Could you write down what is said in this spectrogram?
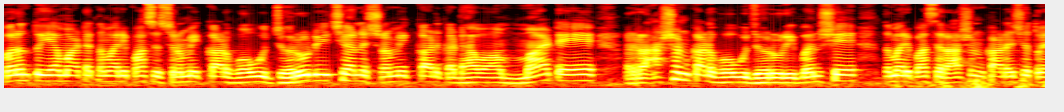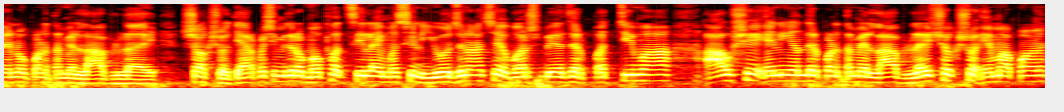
પરંતુ એ માટે તમારી પાસે શ્રમિક કાર્ડ હોવું જરૂરી છે અને શ્રમિક કાર્ડ કઢાવવા માટે રાશન કાર્ડ હોવું જરૂરી બનશે. તમારી પાસે રાશન કાર્ડ છે તો એનો પણ તમે લાભ લઈ શકશો. ત્યાર પછી મિત્રો, મફત સિલાઈ મશીન યોજના છે, વર્ષ બે હજાર પચીસમાં આવશે. એની અંદર પણ તમે લાભ લઈ શકશો. એમાં પણ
